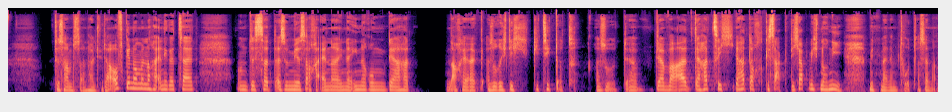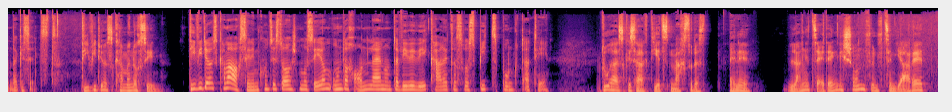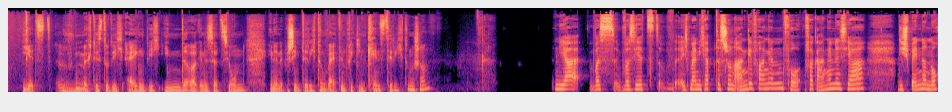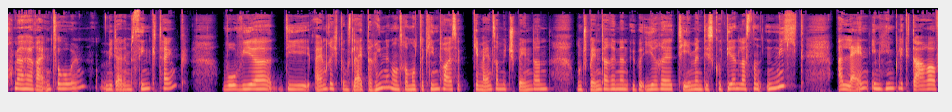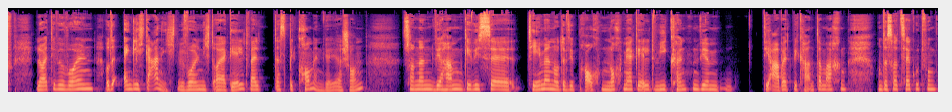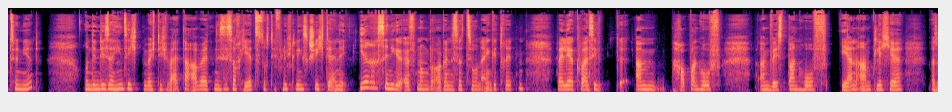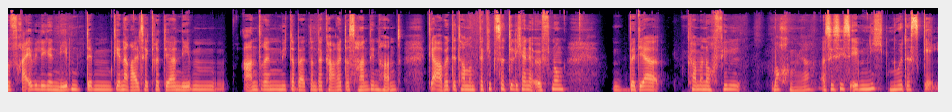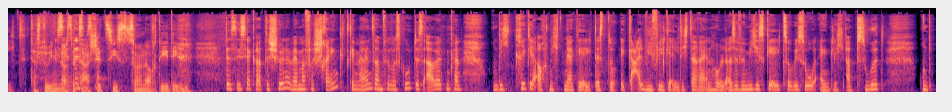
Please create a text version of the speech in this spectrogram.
Das haben sie dann halt wieder aufgenommen nach einiger Zeit. Und das hat, also mir ist auch einer in Erinnerung, der hat nachher also richtig gezittert also der, der war, der hat sich, er hat auch gesagt, ich habe mich noch nie mit meinem Tod auseinandergesetzt. Die Videos kann man noch sehen. Die Videos kann man auch sehen im Kunsthistorischen Museum und auch online unter www.caritashospiz.at. Du hast gesagt, jetzt machst du das eine lange Zeit eigentlich schon, 15 Jahre. Jetzt möchtest du dich eigentlich in der Organisation in eine bestimmte Richtung weiterentwickeln. Kennst du die Richtung schon? Ja, was, was jetzt, ich meine, ich habe das schon angefangen, vor vergangenes Jahr, die Spender noch mehr hereinzuholen mit einem Think Tank, wo wir die Einrichtungsleiterinnen unserer Mutter-Kind-Häuser gemeinsam mit Spendern und Spenderinnen über ihre Themen diskutieren lassen und nicht allein im Hinblick darauf, Leute, wir wollen, oder eigentlich gar nicht, wir wollen nicht euer Geld, weil das bekommen wir ja schon, sondern wir haben gewisse Themen oder wir brauchen noch mehr Geld. Wie könnten wir die Arbeit bekannter machen? Und das hat sehr gut funktioniert. Und in dieser Hinsicht möchte ich weiterarbeiten. Es ist auch jetzt durch die Flüchtlingsgeschichte eine irrsinnige Öffnung der Organisation eingetreten, weil ja quasi äh, am Hauptbahnhof, am Westbahnhof Ehrenamtliche, also Freiwillige neben dem Generalsekretär, neben anderen Mitarbeitern der Caritas Hand in Hand gearbeitet haben. Und da gibt es natürlich eine Öffnung, bei der kann man noch viel machen. Ja? Also es ist eben nicht nur das Geld. Dass du ihnen das, aus der Tasche ja, ziehst, sondern auch die Ideen. Das ist ja gerade das Schöne, wenn man verschränkt gemeinsam für was Gutes arbeiten kann. Und ich kriege auch nicht mehr Geld, desto egal wie viel Geld ich da reinhole. Also für mich ist Geld sowieso eigentlich absurd und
